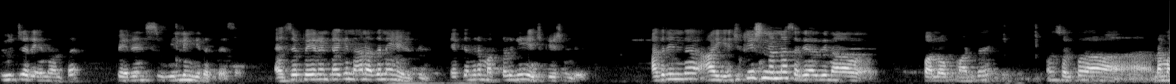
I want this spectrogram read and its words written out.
ಫ್ಯೂಚರ್ ಏನು ಅಂತ ಪೇರೆಂಟ್ಸ್ ವಿಲ್ಲಿಂಗ್ ಇರುತ್ತೆ ಸರ್. ಆ್ಯಸ್ ಎ ಪೇರೆಂಟ್ ಆಗಿ ನಾನು ಅದನ್ನೇ ಹೇಳ್ತೀನಿ. ಯಾಕಂದರೆ ಮಕ್ಕಳಿಗೆ ಎಜುಕೇಷನ್ ಬೇಕು. ಅದರಿಂದ ಆ ಎಜುಕೇಷನನ್ನು ಸರಿಯಾಗಿ ನಾವು ಫಾಲೋ ಅಪ್ ಮಾಡಿದ್ರೆ ಒಂದು ಸ್ವಲ್ಪ ನಮ್ಮ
